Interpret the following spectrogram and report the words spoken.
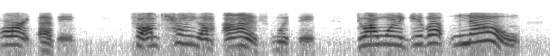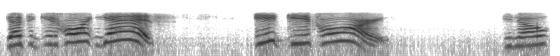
part of it. So I'm telling you, I'm honest with it. Do I want to give up? No. Does it get hard? Yes. It gets hard. You know,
